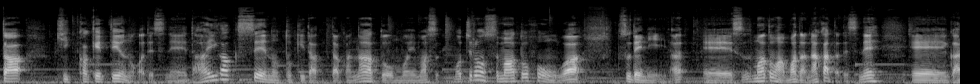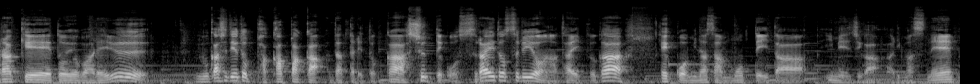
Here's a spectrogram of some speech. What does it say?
たきっかけっていうのがですね、大学生の時だったかなと思います。もちろんスマートフォンはすでにあ、えー、スマートフォンはまだなかったですね。えー、ガラケーと呼ばれる昔で言うとパカパカだったりとか、シュッてこうスライドするようなタイプが結構皆さん持っていたイメージがありますね。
